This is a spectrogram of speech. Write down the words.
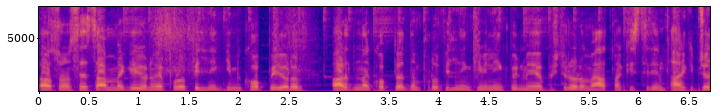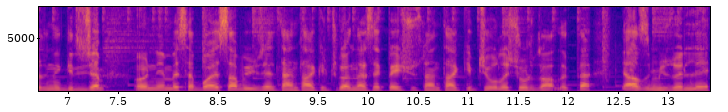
Daha sonra hesabıma geliyorum ve profil linkimi kopyalıyorum. Ardından kopyaladığım profil linkimi link bölümüne yapıştırıyorum ve atmak istediğim takipçi adını gireceğim. Örneğin mesela bu hesabı 150 tane takipçi göndersek 500 tane takipçiye ulaşıyoruz rahatlıkla. Yazdım 150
